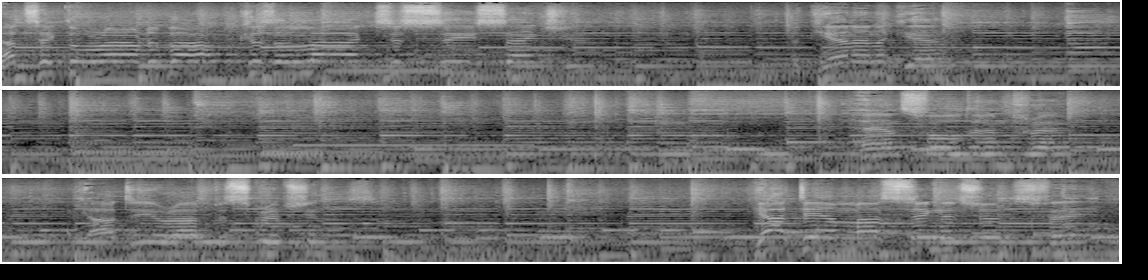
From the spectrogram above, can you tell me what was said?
I take the roundabout cause I like to see. Jude again and again. Hands folded in prayer. God, do you write prescriptions? Goddamn, my signature's fake.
